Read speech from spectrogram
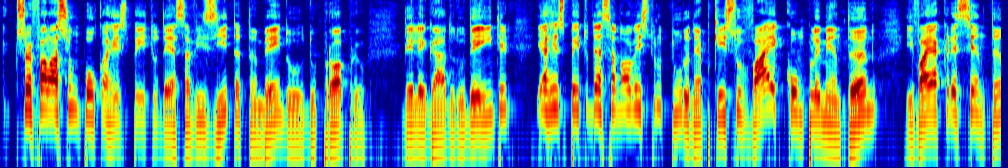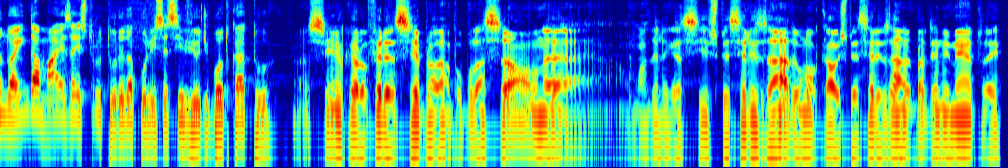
Que o senhor falasse um pouco a respeito dessa visita também do, do próprio delegado do The Inter e a respeito dessa nova estrutura, né? Porque isso vai complementando e vai acrescentando ainda mais a estrutura da Polícia Civil de Botucatu. Assim, eu quero oferecer para a população, né, uma delegacia especializada, um local especializado para atendimento aí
